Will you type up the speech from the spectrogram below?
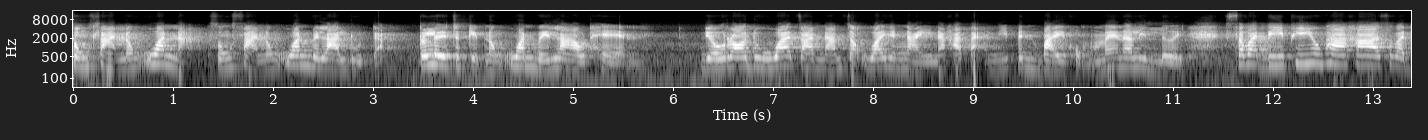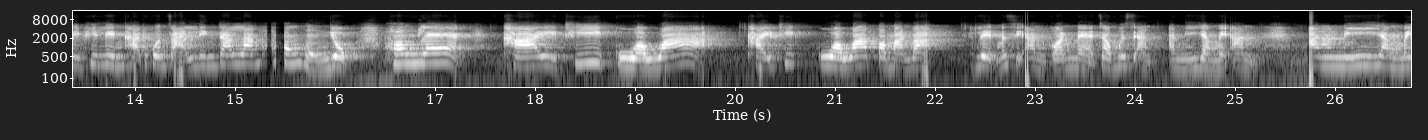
สงสารน้องอ้วนน่ะ สงสารน้องอ้วนเวลาหลุดอะ ก็เลยจะเก็บน้องอ้วนไว้ลาวแทน เดี๋ยวรอดูว่าจานน้ำจะว่ายังไงนะคะ แต่อันนี้เป็นใบของแม่นารินเลย สวัสดีพี่ยุพาค่ะ สวัสดีพี่ลินค่ะ ทุกคนจ๋าลิงก์ด้านล่างห้องหงหยก ห้องแรก ใครที่กลัวว่า ใครที่กลัวว่าประมาณว่าเลขมันสิอันก่อนแหม่เจ้าเมื่อสิอันอันนี้ยังไม่อัน อันนี้ยังไม่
